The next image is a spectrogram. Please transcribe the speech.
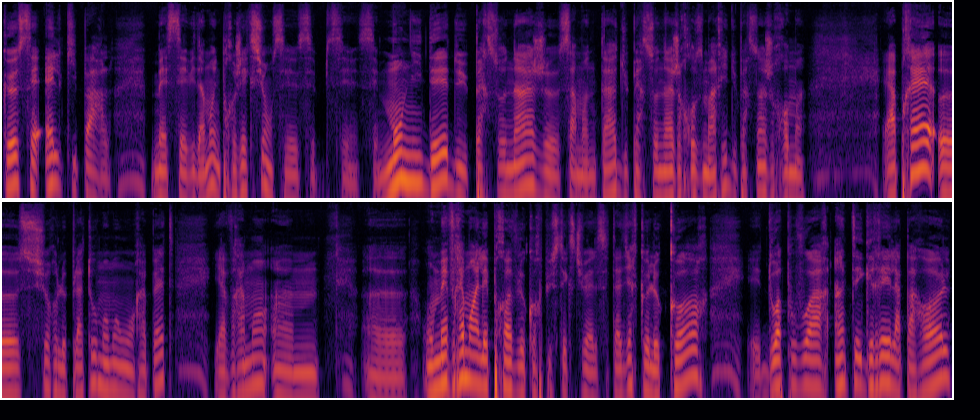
que c'est elle qui parle. Mais c'est évidemment une projection. C'est mon idée du personnage Samantha, du personnage Rosemary, du personnage Romain. Et après, euh, sur le plateau, au moment où on répète, il y a vraiment euh, on met vraiment à l'épreuve le corpus textuel, c'est-à-dire que le corps doit pouvoir intégrer la parole.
